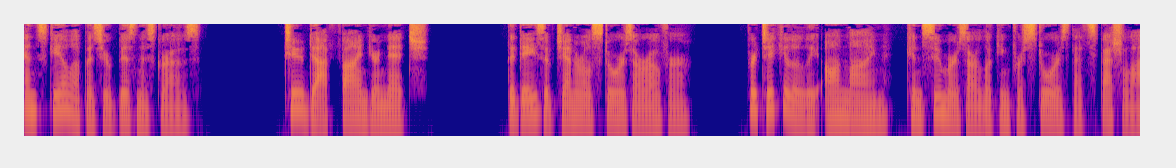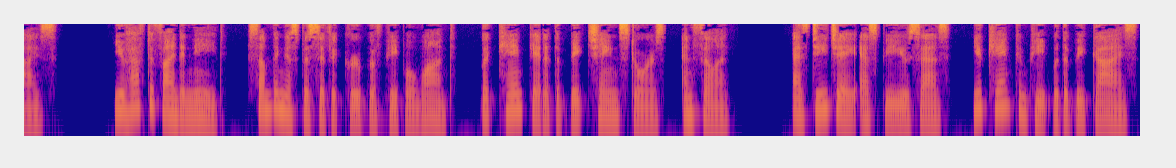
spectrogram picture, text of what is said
and scale up as your business grows. 2. Find your niche. The days of general stores are over. Particularly online, consumers are looking for stores that specialize. You have to find a need, something a specific group of people want, but can't get at the big chain stores, and fill it. As DJ SBU says, you can't compete with the big guys,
